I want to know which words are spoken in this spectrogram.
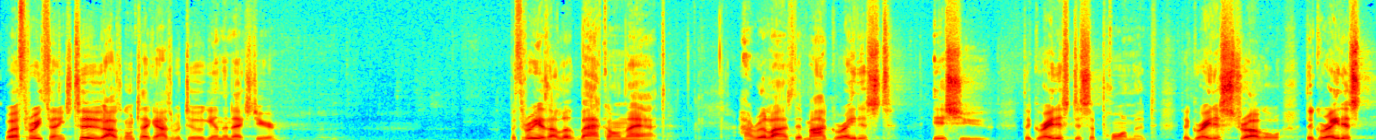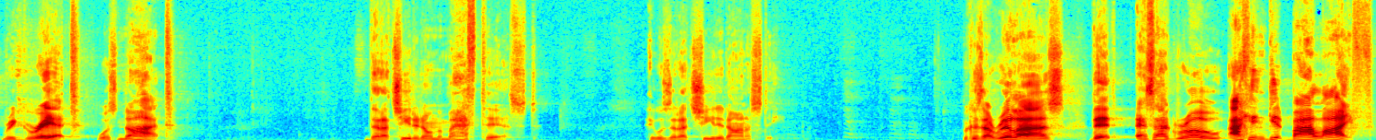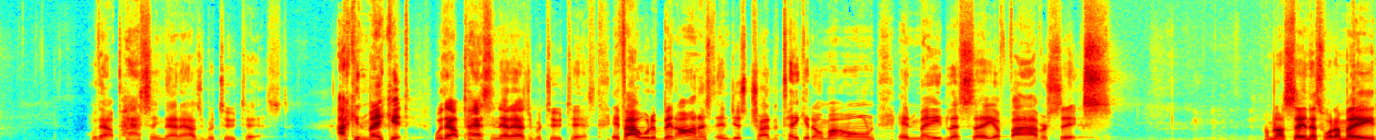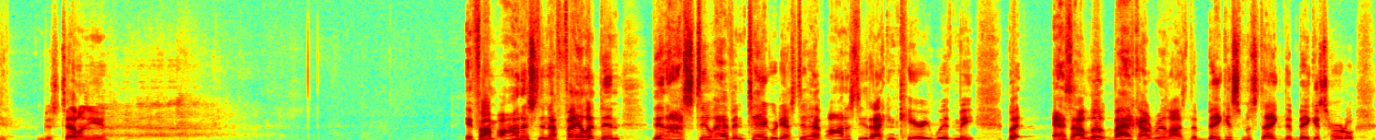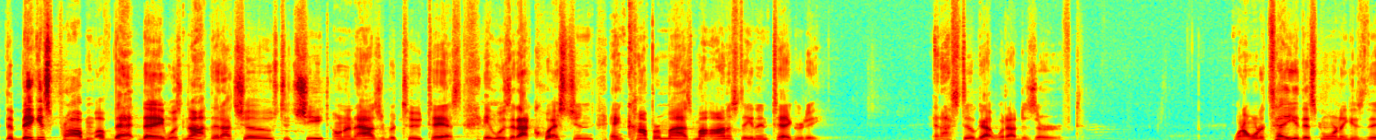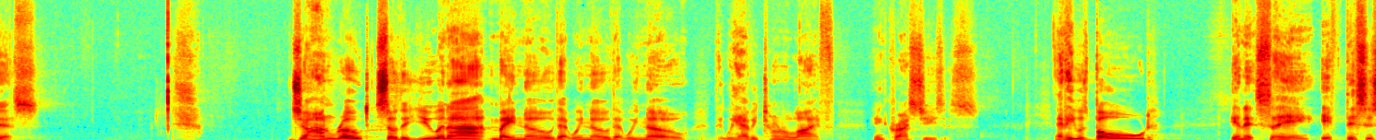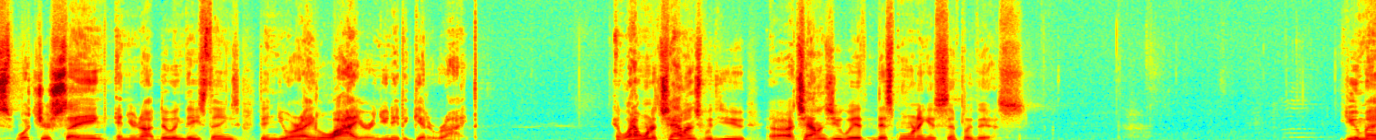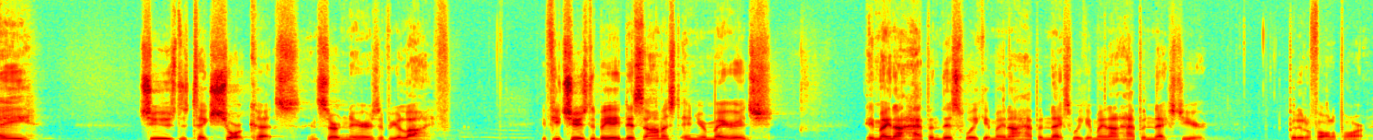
Well, three things. Two, I was going to take Algebra 2 again the next year. But three, as I look back on that, I realized that my greatest issue, the greatest disappointment, the greatest struggle, the greatest regret was not that I cheated on the math test. It was that I cheated honesty. Because I realized that as I grow, I can get by life without passing that Algebra 2 test. I can make it without passing that Algebra 2 test. If I would have been honest and just tried to take it on my own and made, let's say, a five or six. I'm not saying that's what I made, I'm just telling you. If I'm honest and I fail it, then, then I still have integrity. I still have honesty that I can carry with me. But as I look back, I realize the biggest mistake, the biggest hurdle, the biggest problem of that day was not that I chose to cheat on an Algebra 2 test. It was that I questioned and compromised my honesty and integrity. And I still got what I deserved. What I want to tell you this morning is this John wrote so that you and I may know that we know that we know that we have eternal life in Christ Jesus. And he was bold in it saying, if this is what you're saying and you're not doing these things, then you are a liar and you need to get it right. And what I want to challenge with you, uh, challenge you with this morning is simply this. You may choose to take shortcuts in certain areas of your life. If you choose to be dishonest in your marriage, it may not happen this week, it may not happen next week, it may not happen next year, but it'll fall apart.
